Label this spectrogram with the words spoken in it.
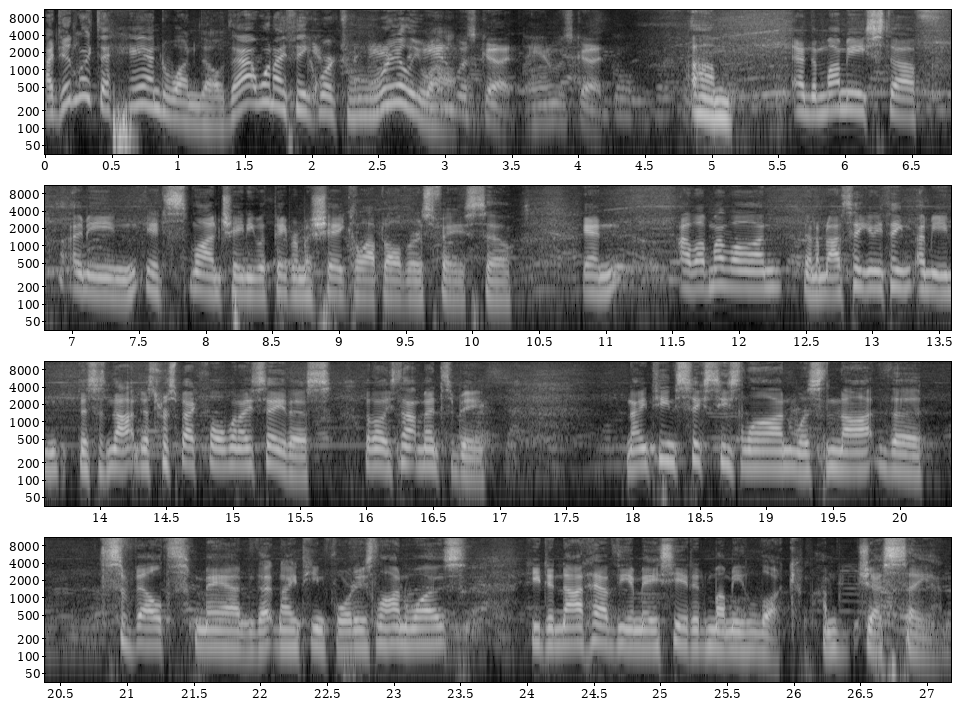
I did like the hand one though. That one I think worked really The well. hand was good. The hand was good. and the mummy stuff, I mean, it's Lon Chaney with paper mache collapsed all over his face. So, and I love my lawn, and I'm not saying anything. I mean, this is not disrespectful when I say this, although it's not meant to be. 1960s lawn was not the svelte man that 1940s lawn was. He did not have the emaciated mummy look. I'm just saying.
